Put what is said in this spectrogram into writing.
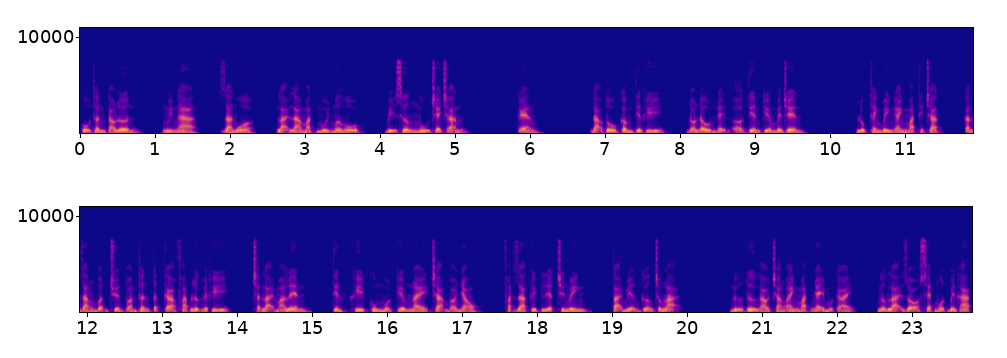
Cổ thần cao lớn, nguy nga, gian mua, lại là mặt mũi mơ hồ, bị sương mù che chắn. Keng! Đạo tổ cầm tiên khí, đón đầu nện ở tiên kiếm bên trên. Lục Thanh Bình ánh mắt thít chặt, cắn răng vận chuyển toàn thân tất cả pháp lực huyết khí, chặn lại mà lên, tiên khí cùng một kiếm này chạm vào nhau, phát ra kịch liệt chiến minh, tại miễn cưỡng chống lại. Nữ tử áo trắng ánh mắt nhảy một cái, ngược lại dò xét một bên khác,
